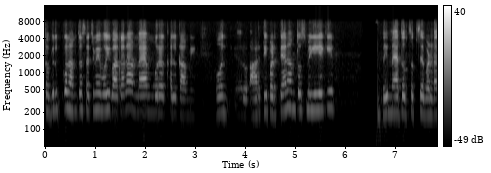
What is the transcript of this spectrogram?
तो बिल्कुल हम तो सच में वही बात है ना, मैं मूर्ख हल कामी वो आरती पढ़ते हैं ना हम तो उसमें यही है कि भाई मैं तो सबसे बड़ा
